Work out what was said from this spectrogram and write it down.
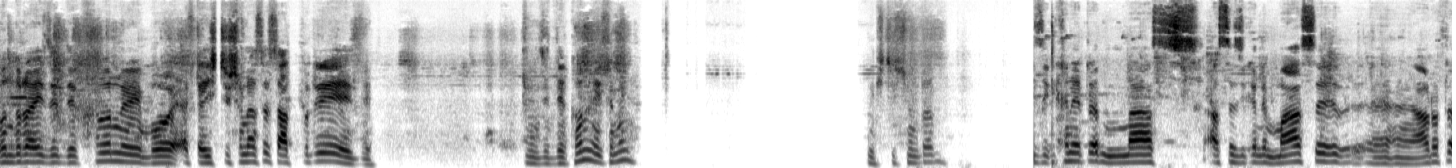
বন্ধুরা, এই যে দেখুন একটা স্টেশন আছে চাঁদপুরে, এই যে। যে দেখুন, এখানে স্টেশনটা এখানে একটা মাছ আছে, যেখানে মাছের আড়টা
